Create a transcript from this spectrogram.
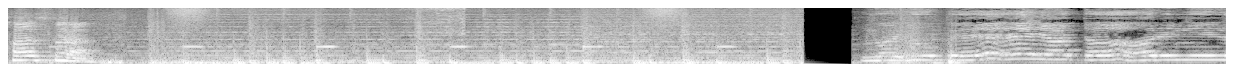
খরচ করা। নৈরূপে আতর নিল,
